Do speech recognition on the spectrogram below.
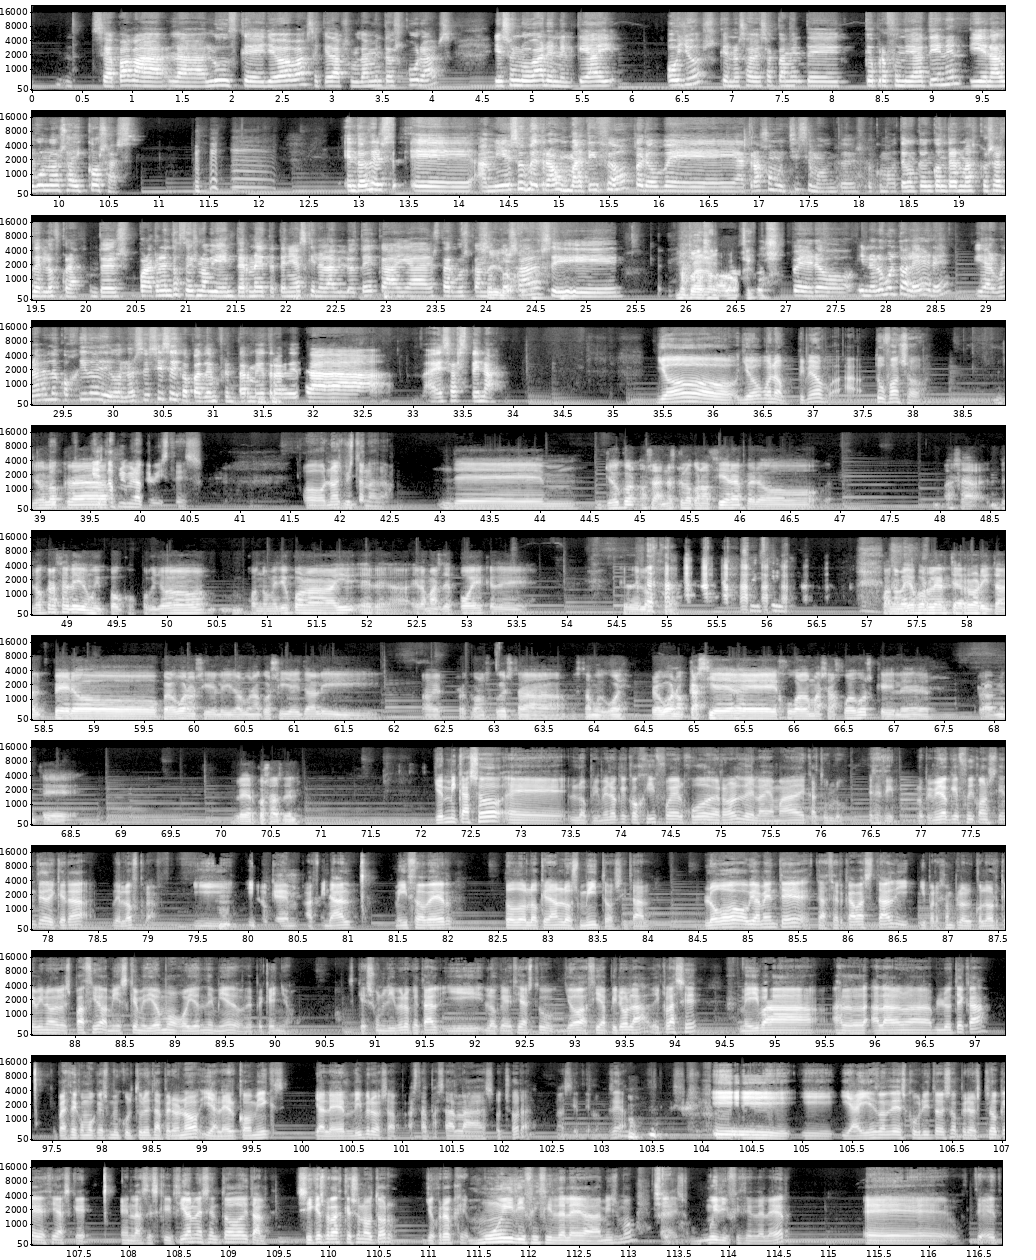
se apaga la luz que llevaba, se queda absolutamente a oscuras y es un lugar en el que hay hoyos que no sabe exactamente qué profundidad tienen y en algunos hay cosas. Entonces, eh, a mí eso me traumatizó, pero me atrajo muchísimo. Entonces, fue como tengo que encontrar más cosas de Lovecraft. Entonces, por aquel entonces no había internet, te tenías que ir a la biblioteca y a estar buscando sí, cosas lógico. y. No todos son lógicos. Pero, y no lo he vuelto a leer, ¿eh? Y alguna vez lo he cogido y digo, no sé si soy capaz de enfrentarme otra vez a, a esa escena. Yo, yo, bueno, primero, tú, Fonso. Yo lo creo. ¿Qué es lo primero que vistes? ¿O no has visto nada? de yo o sea no es que lo conociera pero o sea de Lovecraft he leído muy poco porque yo cuando me dio por ahí era, era más de Poe que de que de Lovecraft sí, sí. cuando me dio por leer terror y tal pero pero bueno sí he leído alguna cosilla y tal y a ver reconozco que está está muy guay pero bueno casi he jugado más a juegos que leer realmente leer cosas de él yo en mi caso, eh, lo primero que cogí fue el juego de rol de la llamada de Cthulhu. Es decir, lo primero que fui consciente de que era de Lovecraft. Y, mm. y, lo que al final me hizo ver todo lo que eran los mitos y tal. Luego, obviamente, te acercabas tal y, y, por ejemplo, el color que vino del espacio a mí es que me dio mogollón de miedo de pequeño. Es que es un libro que tal. Y lo que decías tú, yo hacía pirola de clase, me iba a la, a la biblioteca, me parece como que es muy cultureta, pero no, y a leer cómics y a leer libros hasta pasar las ocho horas, las siete, lo que sea. Y, y, y, ahí es donde descubrí todo eso, pero es lo que decías, que en las descripciones, en todo y tal, sí que es verdad que es un autor, yo creo que muy difícil de leer ahora mismo, sí. es muy difícil de leer, eh,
